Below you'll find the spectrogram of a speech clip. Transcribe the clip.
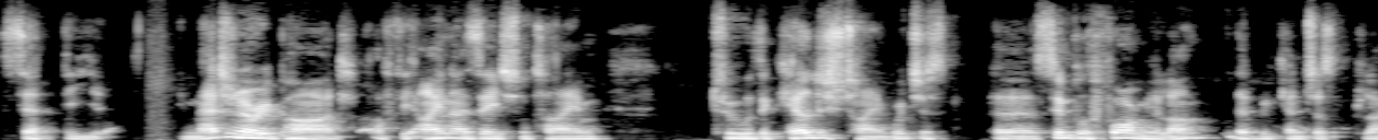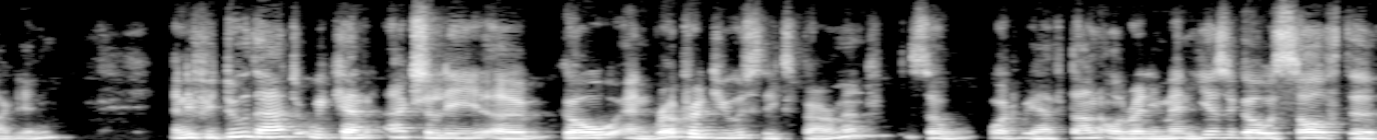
set the imaginary part of the ionization time to the Keldysh time, which is a simple formula that we can just plug in. And if we do that, we can actually uh, go and reproduce the experiment. So what we have done already many years ago is solve the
